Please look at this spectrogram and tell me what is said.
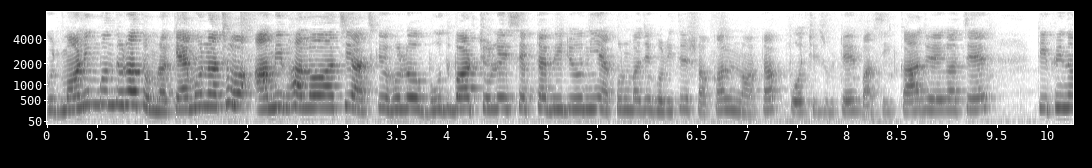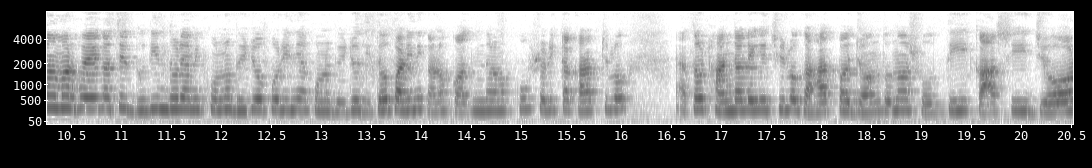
গুড মর্নিং বন্ধুরা, তোমরা কেমন আছো? আমি ভালো আছি। আজকে হলো বুধবার, চলে এসে একটা ভিডিও নিয়ে। এখন বাজে ঘড়িতে সকাল নটা পঁচিশ উঠে বাসি কাজ হয়ে গেছে। টিফিনও আমার হয়ে গেছে। দুদিন ধরে আমি কোনো ভিডিও করিনি আর কোনো ভিডিও দিতেও পারিনি। কারণ কদিন ধরে আমার খুব শরীরটা খারাপ ছিল। এত ঠান্ডা লেগেছিল, গা হাত পা যন্ত্রণা, সর্দি, কাশি, জ্বর।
